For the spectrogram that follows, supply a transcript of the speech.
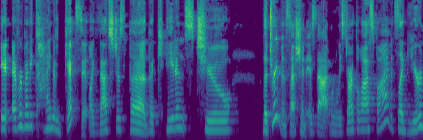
it everybody kind of gets it. Like that's just the the cadence to the treatment session is that when we start the last five, it's like you're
